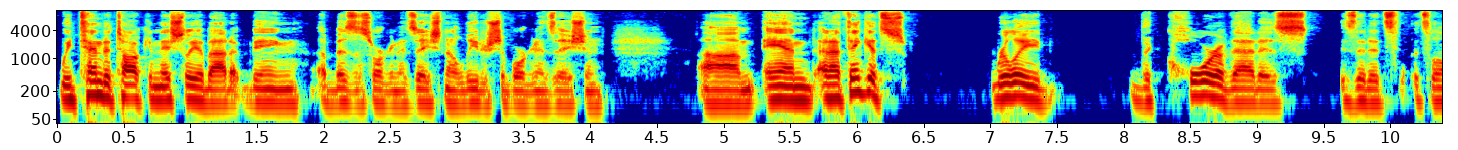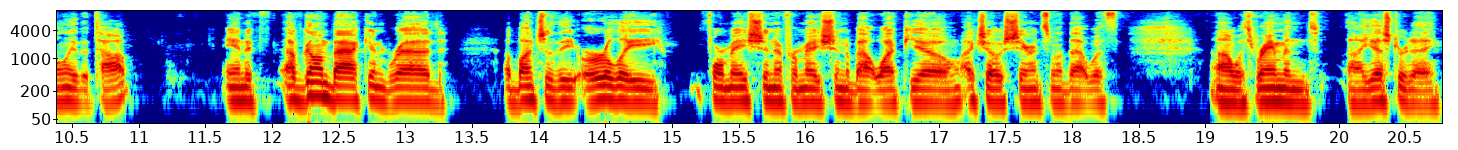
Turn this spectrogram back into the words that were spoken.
we tend to talk initially about it being a business organization, a leadership organization, um, and and I think it's really the core of that is is that it's it's only at the top. And if I've gone back and read a bunch of the early formation information about YPO, actually, I was sharing some of that with uh, with Raymond uh, yesterday.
